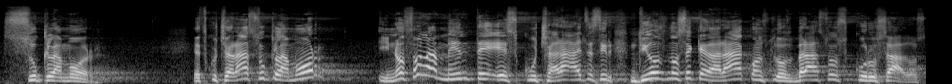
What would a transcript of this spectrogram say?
su clamor. Escuchará su clamor y no solamente escuchará, es decir, Dios no se quedará con los brazos cruzados.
